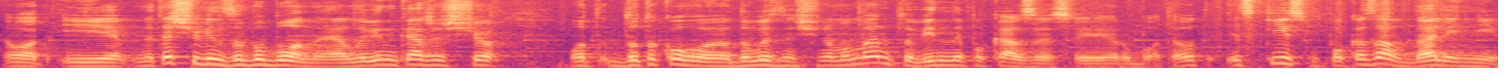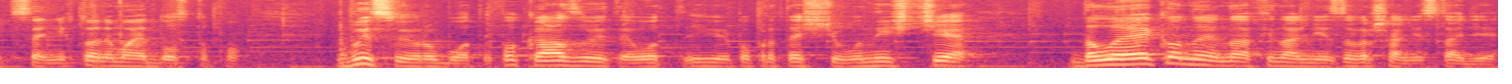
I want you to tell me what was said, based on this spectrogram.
От і не те, що він забобонний, але він каже, що от до такого до визначеного моменту він не показує своєї роботи. От ескіз показав, далі ні, все, ніхто не має доступу. Ви свої роботи показуєте, от і попри те, що вони ще далеко не на фінальній завершальній стадії.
